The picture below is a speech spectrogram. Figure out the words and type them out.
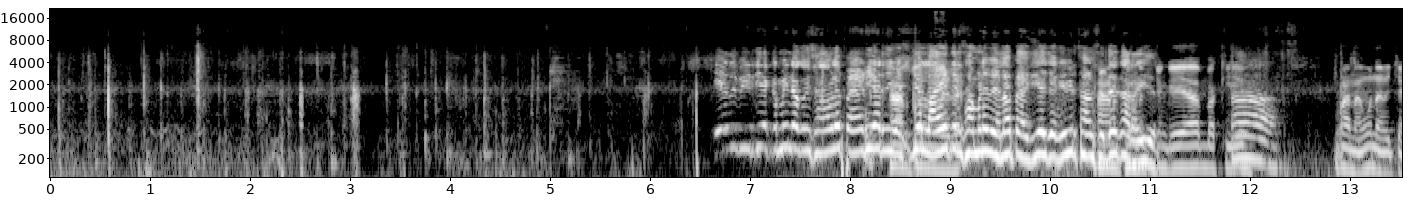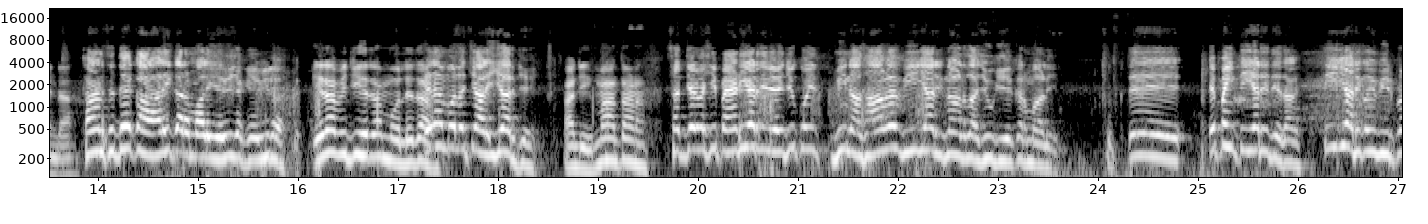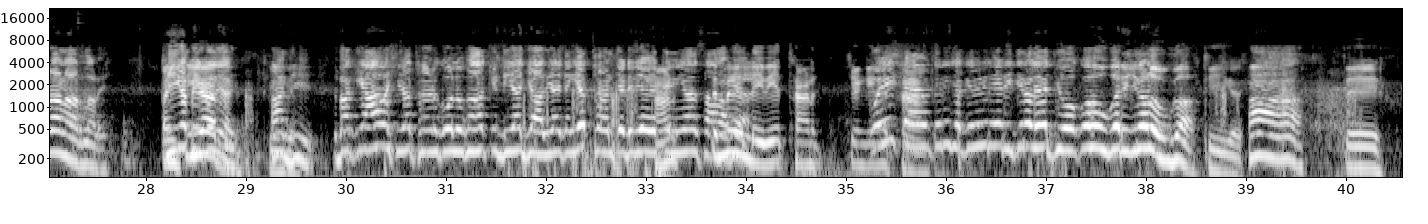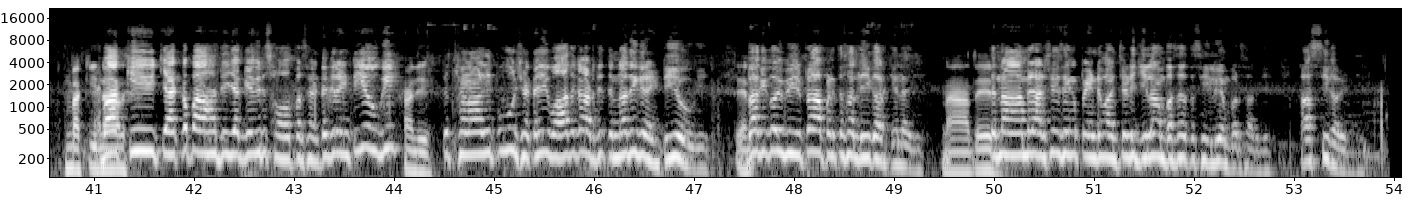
ਵੀਰ ਜੀ ਇੱਕ ਮਹੀਨਾ ਕੋਈ ਸਾਹਮਣੇ 65000 ਦੀ ਵਛੀ ਆ ਲਾਏ ਤੇਰੇ ਸਾਹਮਣੇ ਵੇਖ ਲੈ ਪੈ ਗਈ ਹੈ ਜਗੇ ਵੀਰ ਥਣ ਸਿੱਧੇ ਘਰ ਆਈ ਹੈ ਚੰਗੇ ਆ ਬਾਕੀ ਹਾਂ। ਮਾਨਾ ਮੁਨਾ ਵੀ ਚੰਗਾ। ਥਣ ਸਿੱਧੇ ਘਰ ਵਾਲੀ ਕਰਮ ਵਾਲੀ ਇਹ ਵੀ ਜਗੇ ਵੀਰ। ਇਹਦਾ ਵੀ ਜੀ ਇਹਦਾ ਮੁੱਲ ਇਹਦਾ। ਇਹਦਾ ਮੁੱਲ 40000 ਜੇ। ਹਾਂਜੀ ਮਾਂ ਤਾਣ ਸੱਜਣ ਵਛੀ 65000 ਦੀ ਵੇਚ ਜੂ ਕੋਈ ਮਹੀਨਾ ਸਾਹਮਣੇ 20000 ਦੀ ਨਾਲ ਲਾ ਜੂਗੀ ਇਹ ਕਰਮ ਵਾਲੀ। ਤੇ ਇਹ 35000 ਦੀ ਦੇ ਦਾਂਗੇ। 30000 ਦੀ ਕੋਈ ਵੀਰ ਭਰਾ ਨਾਲ ਲਾ ਲੇ। ਠੀਕ ਆ 35,000 ਬਿਲਕੁਲ ਹਾਂਜੀ ਤੇ ਬਾਕੀ ਆਹ ਵਛੀ ਦਾ ਥਣ ਗੋਲ ਖਾ ਕਿੰਡੀਆਂ ਜਿਆਦੀਆਂ ਚੰਗੀਆਂ ਥਣ ਚੱਡੀ ਦੀਆਂ ਵੇਖ ਕਿੰਨੀਆਂ ਸਾਫ਼ ਤਿੰਨੇ। ਲੈਵੇ ਥਣ ਚੰਗੇ ਕੋਈ ਨੇ ਟਾਈਮ ਸਾਫ਼। ਤੇ ਨਹੀਂ ਜੱਗੇ ਵੀਰ ਇਹ origignal ਹੈ ਜੋ ਕੋ ਹੋਊਗਾ origignal ਹੋਊਗਾ। ਠੀਕ ਹੈ। ਹਾਂ। ਹਾਂ ਤੇ ਬਾਕੀ ਨਾਲ ਬਾਕੀ ਚੈੱਕ ਪਾਸ ਦੀ ਜੱਗੇ ਵੀਰ 100% ਗਾਰੰਟੀ ਹੋਊਗੀ। ਹਾਂਜੀ। ਤੇ ਥਣਾ ਦੀ ਭੂਰ ਛੱਟੇ ਦੀ ਬਾਅਦ ਘਾਟ ਦੀ ਤਿੰਨਾਂ ਦੀ ਗਾਰੰਟੀ ਹੋਊਗੀ। ਬਾਕੀ ਕੋਈ ਵੀਰ ਭਰਾ ਆਪਣੀ ਤਸੱਲੀ ਕਰਕੇ ਲੈ ਜੀ। ਨਾ ਤੇ ਤੇ ਨਾਮ ਮੇਰਾ ਅਰਸ਼ੀ ਸਿੰਘ ਪਿੰਡ ਵੰਚੜੀ ਜ਼ਿਲ੍ਹਾ ਅੰਮ੍ਰਿਤਸਰ ਤਹਿਸੀਲ ਵੀ ਅੰਮ੍ਰਿਤਸਰ ਜੀ। ਸਤਿ ਸ਼੍ਰੀ ਅਕਾਲ ਵੀਰ ਜੀ।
